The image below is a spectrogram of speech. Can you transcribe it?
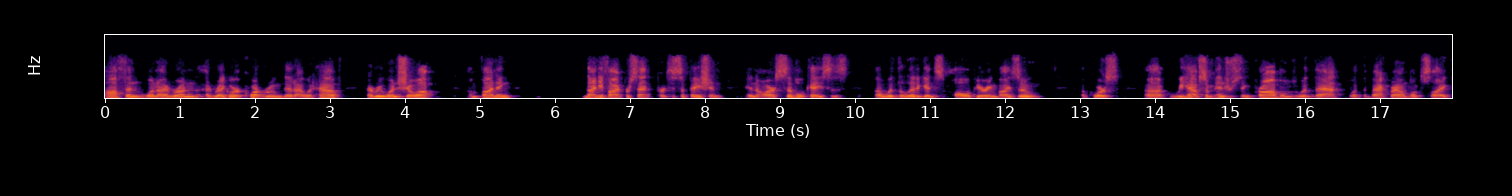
often when I run a regular courtroom that I would have everyone show up. I'm finding 95% participation in our civil cases uh, with the litigants all appearing by Zoom. Of course, uh, we have some interesting problems with that, what the background looks like,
